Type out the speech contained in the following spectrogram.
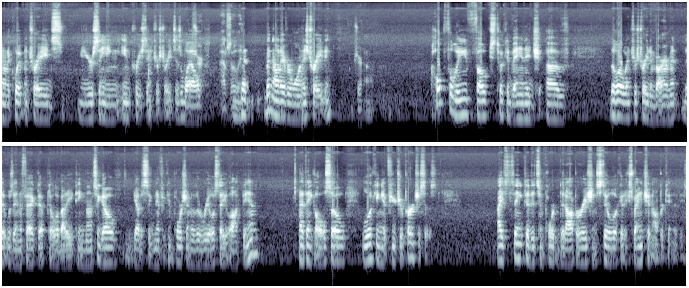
on equipment trades, you're seeing increased interest rates as well. Sure, absolutely, But, but not everyone is trading. sure. Uh, hopefully, folks took advantage of the low interest rate environment that was in effect up till about 18 months ago. Got a significant portion of the real estate locked in. I think also looking at future purchases. I think that it's important that operations still look at expansion opportunities.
